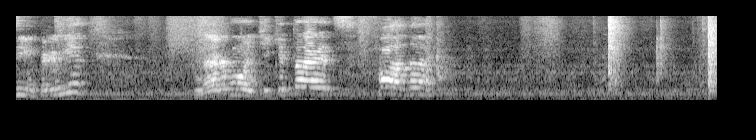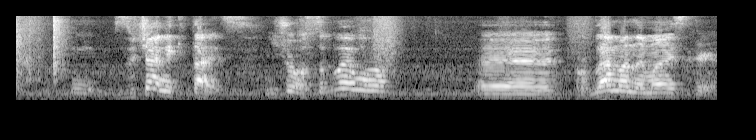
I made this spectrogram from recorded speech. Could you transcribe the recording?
Всім привіт! На ремонті китаєць, фада. Ну, Звичайний китаєць, нічого особливого. Е, проблема немає іскри.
